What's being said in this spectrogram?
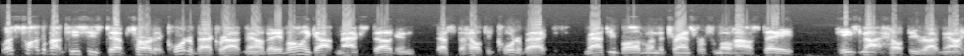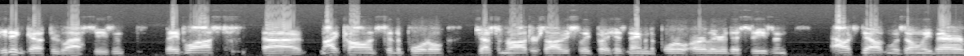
let's talk about TCU's depth chart at quarterback right now. They've only got Max Duggan, that's the healthy quarterback. Matthew Baldwin, the transfer from Ohio State, he's not healthy right now. He didn't go through last season. They've lost uh, Mike Collins to the portal. Justin Rogers obviously put his name in the portal earlier this season. Alex Delton was only there.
